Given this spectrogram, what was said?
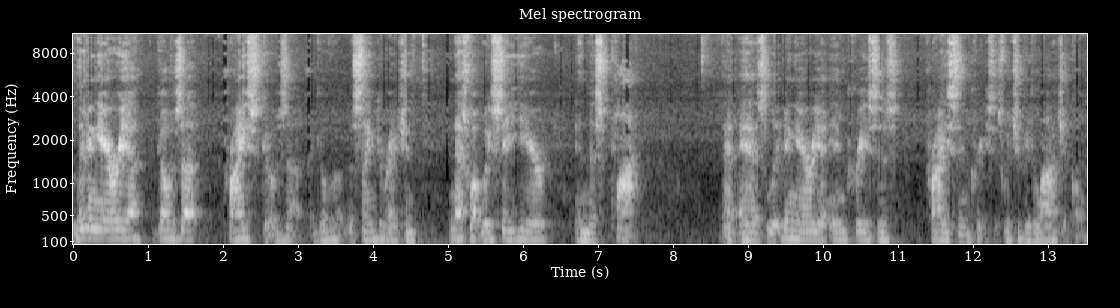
living area goes up, price goes up. They go up in the same direction. And that's what we see here in this plot that as living area increases, price increases, which would be logical.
